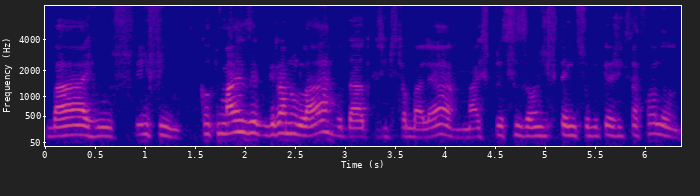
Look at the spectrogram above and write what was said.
bairros, enfim. Quanto mais granular o dado que a gente trabalhar, mais precisão a gente tem sobre o que a gente está falando.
